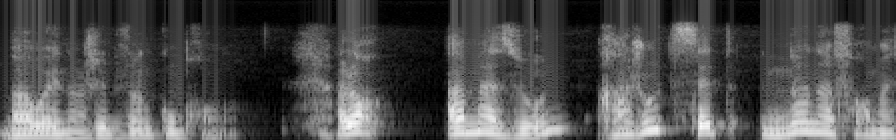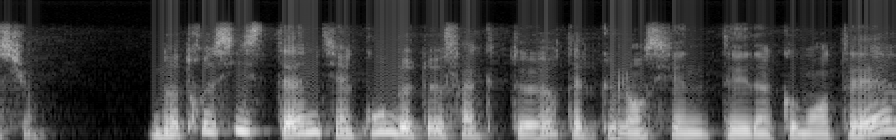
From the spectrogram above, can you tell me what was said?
bah ouais, non, j'ai besoin de comprendre. Alors, Amazon rajoute cette non-information. Notre système tient compte de deux facteurs tels que l'ancienneté d'un commentaire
